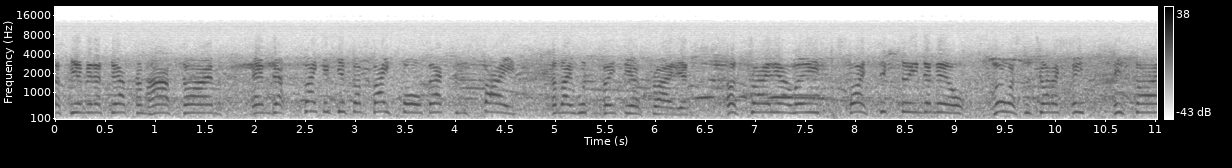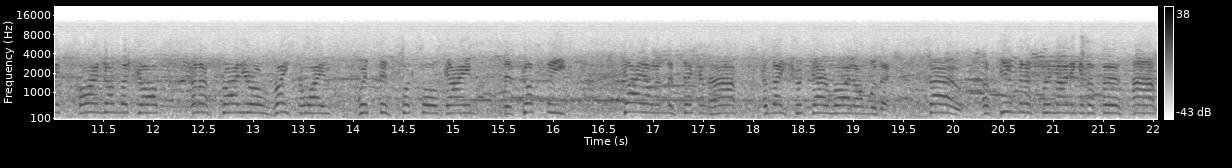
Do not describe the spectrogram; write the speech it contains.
a few minutes out from half time. And uh, they could give the baseball bats in spades and they wouldn't beat the Australians. Australia lead by 16 to nil. Lewis has got to keep his side mind on the job and Australia will race away with this football game. They've got the gale in the second half and they should go right on with it. So, a few minutes remaining in the first half.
